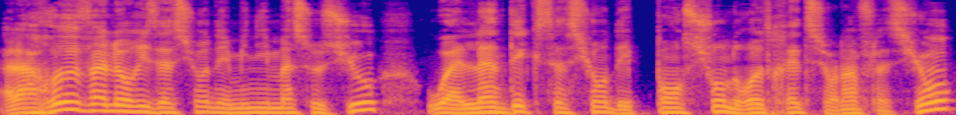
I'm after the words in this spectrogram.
à la revalorisation des minima sociaux ou à l'indexation des pensions de retraite sur l'inflation.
